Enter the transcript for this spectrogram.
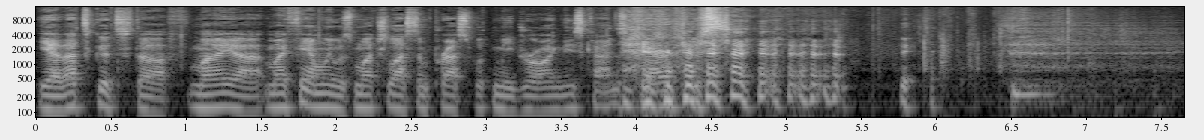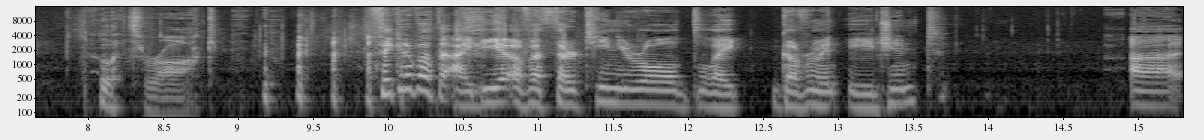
Yeah, that's good stuff. My uh, my family was much less impressed with me drawing these kinds of characters. Let's rock. Thinking about the idea of a 13 year old like government agent, uh,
